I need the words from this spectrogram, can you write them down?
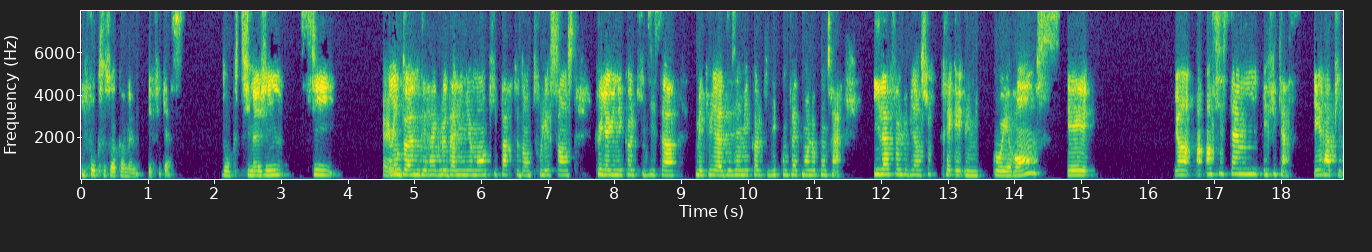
il faut que ce soit quand même efficace. Donc, t'imagines si eh on donne des règles d'alignement qui partent dans tous les sens, qu'il y a une école qui dit ça, mais qu'il y a la deuxième école qui dit complètement le contraire. Il a fallu bien sûr créer une cohérence et un, un système efficace et rapide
